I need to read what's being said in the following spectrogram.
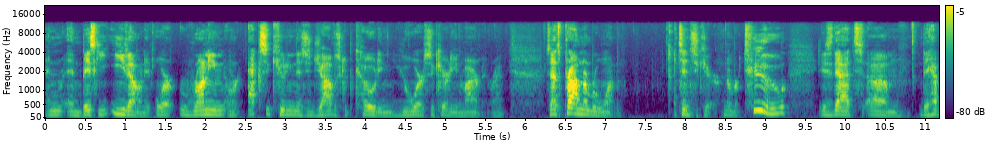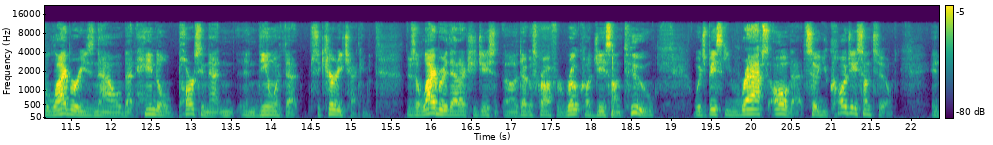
and and basically evaling it or running or executing this JavaScript code in your security environment, right? So that's problem number one. It's insecure. Number two is that um, they have libraries now that handle parsing that and, and dealing with that security checking. There's a library that actually Jason, uh, Douglas Crockford wrote called JSON2, which basically wraps all that. So you call JSON2, it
